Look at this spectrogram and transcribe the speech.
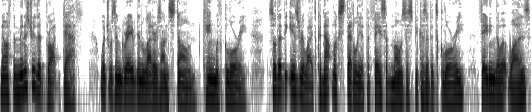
Now, if the ministry that brought death, which was engraved in letters on stone, came with glory, so that the Israelites could not look steadily at the face of Moses because of its glory, fading though it was,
